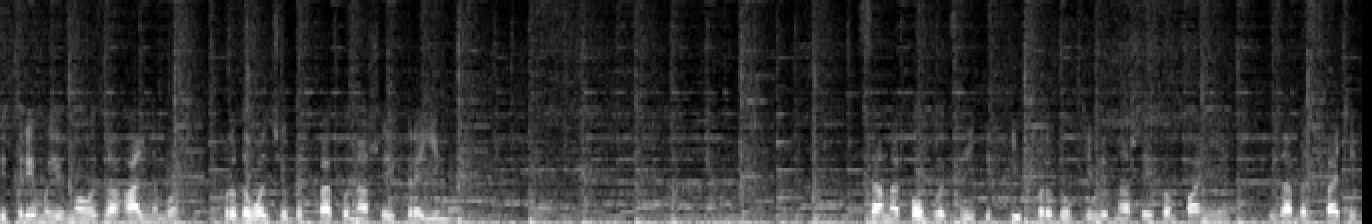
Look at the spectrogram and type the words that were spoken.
Підтримуємо в загальному продовольчу безпеку нашої країни. Саме комплексний підхід продуктів від нашої компанії забезпечить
